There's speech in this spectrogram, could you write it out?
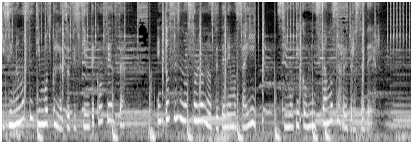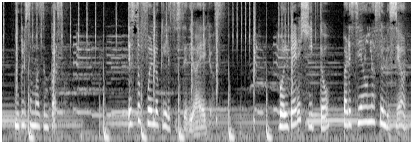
y si no nos sentimos con la suficiente confianza, entonces no solo nos detenemos ahí, sino que comenzamos a retroceder, incluso más de un paso. Esto fue lo que les sucedió a ellos. Volver a Egipto parecía una solución,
